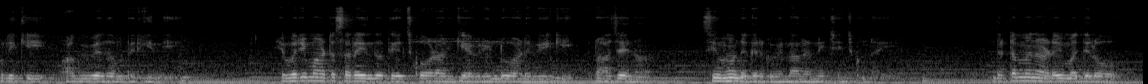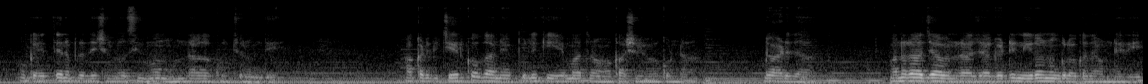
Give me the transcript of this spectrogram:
పులికి వాగ్విభేదం పెరిగింది. ఎవరి మాట సరైందో తేల్చుకోవడానికి అవి రెండు అడవికి రాజైన సింహం దగ్గరకు వెళ్ళాలని నిశ్చయించుకున్నాయి దట్టమైన అడవి మధ్యలో ఒక ఎత్తైన ప్రదేశంలో సింహం హుందాగా కూర్చొని ఉంది. అక్కడికి చేరుకోగానే పులికి ఏమాత్రం అవకాశం ఇవ్వకుండా గాడిద వనరాజా వనరాజా గడ్డి నీలం రంగులో కదా ఉండేది?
